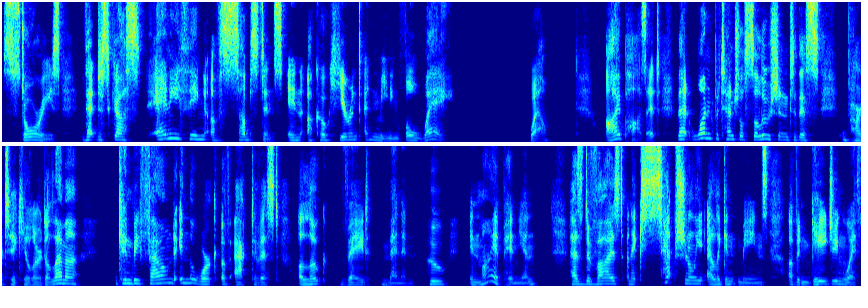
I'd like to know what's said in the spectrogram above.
stories that discuss anything of substance in a coherent and meaningful way? Well, I posit that one potential solution to this particular dilemma can be found in the work of activist Alok Vaid Menon, who, in my opinion, has devised an exceptionally elegant means of engaging with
